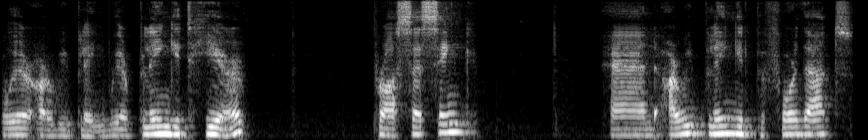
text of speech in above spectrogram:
where are we playing? We are playing it here processing. And are we playing it before that?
